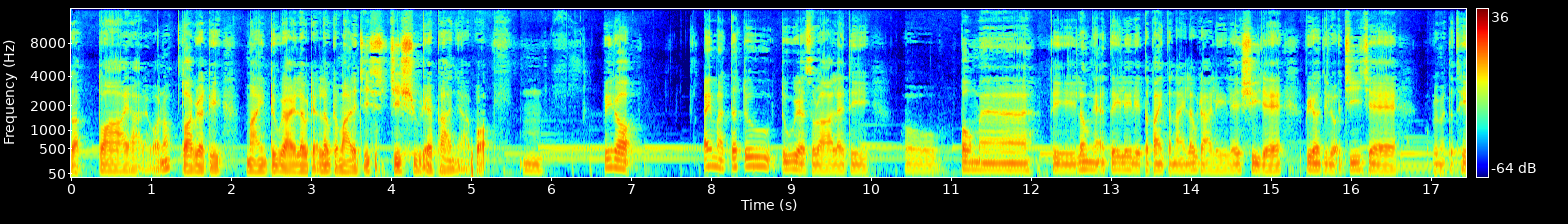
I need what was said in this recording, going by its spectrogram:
တော့သွားရတယ်ပေါ့နော်သွားပြီးတော့ဒီမိုင်းတူတာတွေလောက်တယ်အလုပ်တမားတွေကြီးကြီးရှူတယ်ဘာညာပေါ့อืมပြီးတော့အဲ့မှာတတူးတူးရဆိုတာလည်းဒီဟိုပုံမှန်ဒီလုပ်ငန်းအသေးလေးတွေတပိုင်းတနိုင်လောက်တာလေးလည်းရှိတယ်ပြီးတော့ဒီလိုအကြီးကျယ်ဘယ်လိုလဲတတိ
